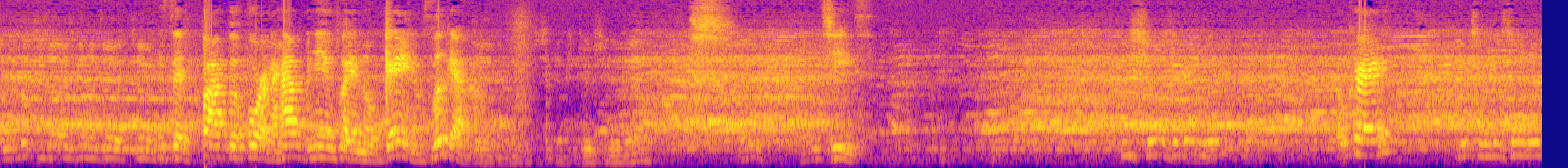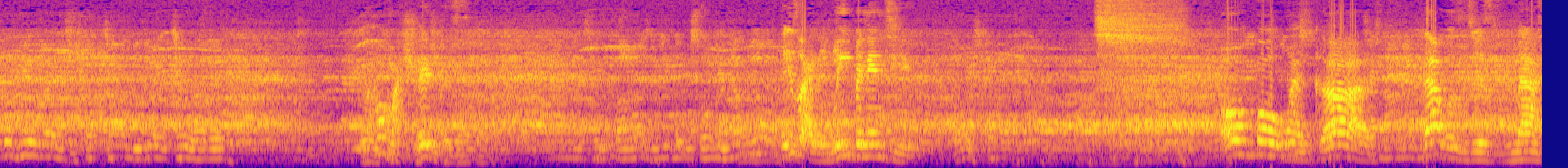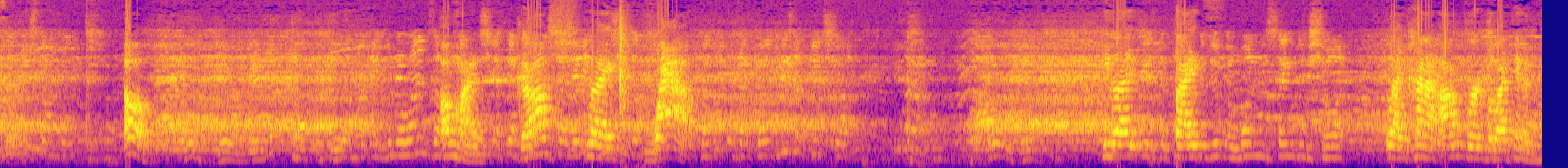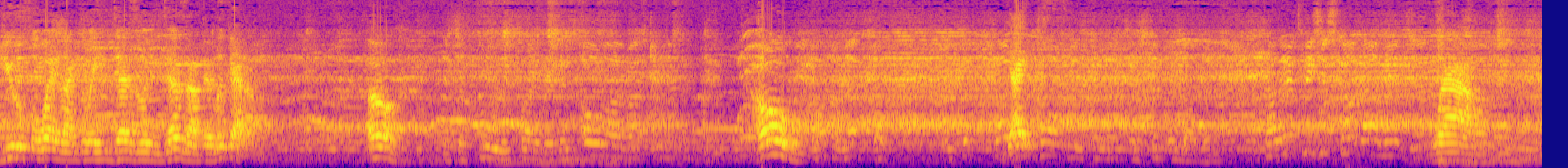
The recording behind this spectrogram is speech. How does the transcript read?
And it looks as though he's going to do it too. He said five foot four and a half, but he ain't playing no games. Look at him. Yeah, introducing him now. Jeez. He's short again, right? Okay. Looks like it's all over here, mate. It's time to do it too, hasn't? Oh my goodness. He's like leaping into you. Oh, oh my God. That was just massive. Oh. Oh my gosh. Like, wow. He like fights like kind of awkward, but like in a beautiful way, like the way he does what he does out there. Look at him. Oh. Oh, Yikes. wow.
